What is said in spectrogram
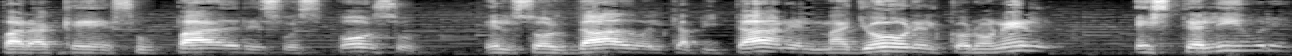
para que su padre, su esposo, el soldado, el capitán, el mayor, el coronel, esté libre,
